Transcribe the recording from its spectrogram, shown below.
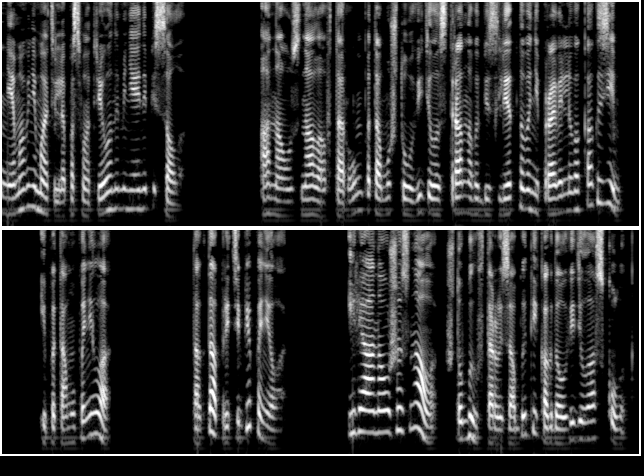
Нема внимательно посмотрела на меня и написала. Она узнала о втором, потому что увидела странного безлетного неправильного, как Зим, и потому поняла. Тогда при тебе поняла? Или она уже знала, что был второй забытый, когда увидела осколок,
